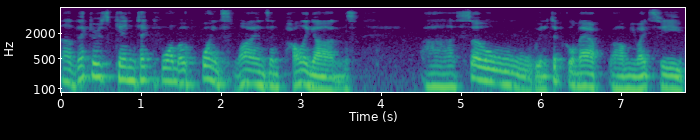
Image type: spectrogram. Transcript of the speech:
uh, vectors can take the form of points, lines, and polygons. Uh, so in a typical map, um, you might see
